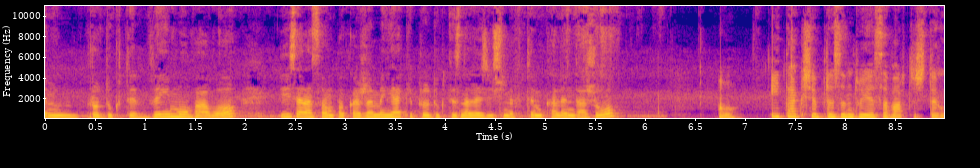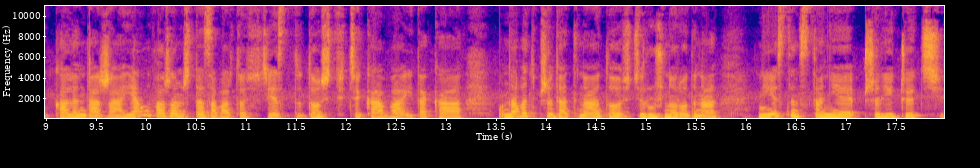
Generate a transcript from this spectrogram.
ym, produkty wyjmowało. I zaraz Wam pokażemy, jakie produkty znaleźliśmy w tym kalendarzu. O, i tak się prezentuje zawartość tego kalendarza. Ja uważam, że ta zawartość jest dość ciekawa i taka nawet przydatna, dość różnorodna. Nie jestem w stanie przeliczyć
